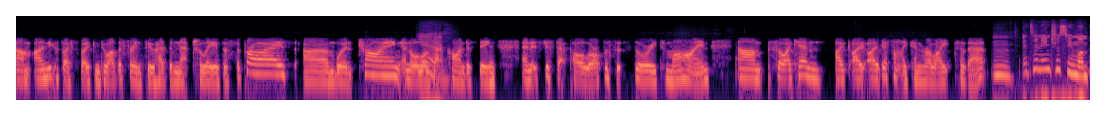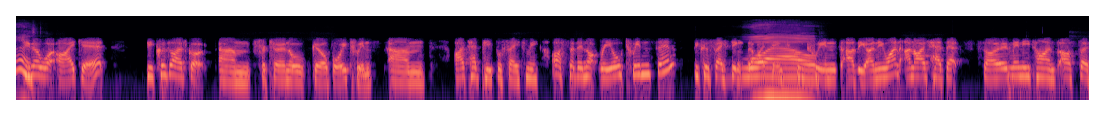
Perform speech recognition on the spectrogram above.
um, only because I've spoken to other friends who had them naturally as a surprise, um, weren't trying, and all of that kind of thing. And it's just that polar opposite story to mine. Um, so I can, I, I, I definitely can relate to that. Mm, it's an interesting one. Do you know what I get? Because I've got um, fraternal girl boy twins, um, I've had people say to me, oh, so they're not real twins then? Because they think that Wow. identical twins are the only one. And I've had that so many times. Oh, so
